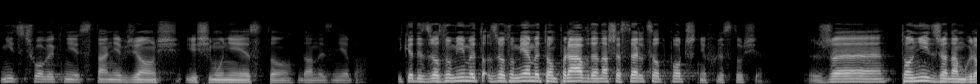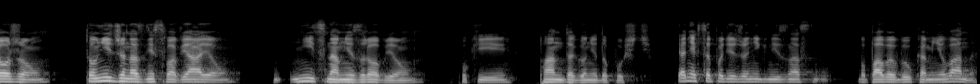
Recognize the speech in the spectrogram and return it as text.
nic człowiek nie jest w stanie wziąć, jeśli mu nie jest to dane z nieba. I kiedy zrozumiemy, to, zrozumiemy tą prawdę, nasze serce odpocznie w Chrystusie że to nic, że nam grożą, to nic, że nas nie sławiają, nic nam nie zrobią, póki Pan tego nie dopuści. Ja nie chcę powiedzieć, że nikt z nas, bo Paweł był kamieniowany,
